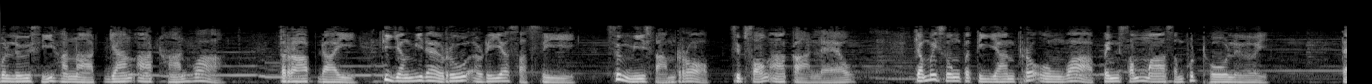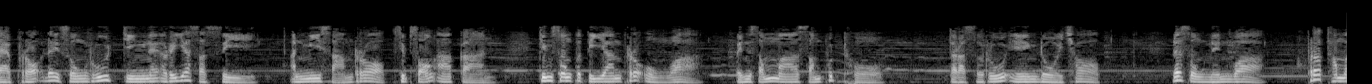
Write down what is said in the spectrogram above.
บรรลือสีหนาดยางอาจหารว่า ตราบใดที่ยังไม่ได้รู้อริยสัจสี่ซึ่งมีสามรอบสิบสองอาการแล้ว จะไม่ทรงปฏิญาณพระองค์ว่าเป็นสัมมาสัมพุทโธเลย แต่เพราะได้ทรงรู้จริงในอริยสัจสี่ อันมีสามรอบสิบสองอาการ จึงทรงปฏิญาณพระองค์ว่าเป็นสัมมาสัมพุทโธ ตรัสรู้เองโดยชอบ และทรงเน้นว่า พระธรรม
